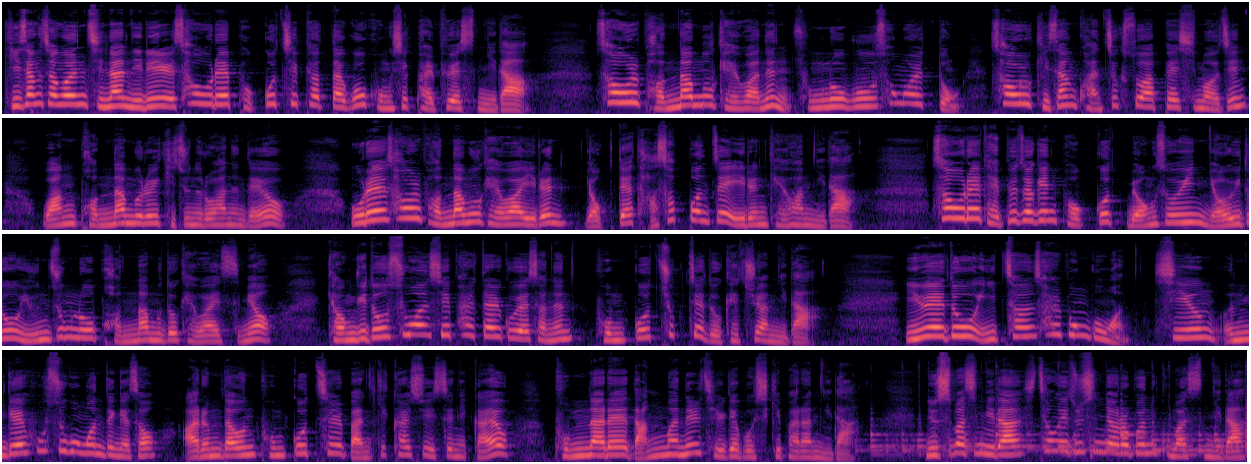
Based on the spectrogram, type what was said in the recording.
기상청은 지난 1일 서울에 벚꽃이 폈다고 공식 발표했습니다. 서울 벚나무 개화는 종로구 송월동 서울 기상관측소 앞에 심어진 왕 벚나무를 기준으로 하는데요. 올해 서울 벚나무 개화일은 역대 다섯 번째 이른 개화입니다. 서울의 대표적인 벚꽃 명소인 여의도 윤중로 벚나무도 개화했으며 경기도 수원시 팔달구에서는 봄꽃 축제도 개최합니다. 이외에도 이천 설봉공원, 시흥 은계 호수공원 등에서 아름다운 봄꽃을 만끽할 수 있으니까요. 봄날의 낭만을 즐겨보시기 바랍니다. 뉴스 마칩니다. 시청해주신 여러분 고맙습니다.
